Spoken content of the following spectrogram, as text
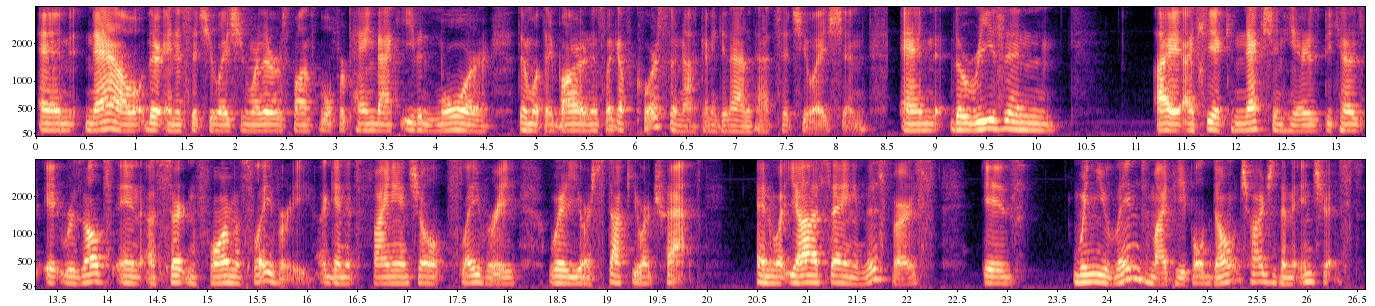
And now they're in a situation where they're responsible for paying back even more than what they borrowed. And it's like, of course they're not going to get out of that situation. And the reason I, I, see a connection here is because it results in a certain form of slavery. Again, it's financial slavery where you're stuck, you are trapped. And what Yah is saying in this verse is when you lend to my people, don't charge them interest.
